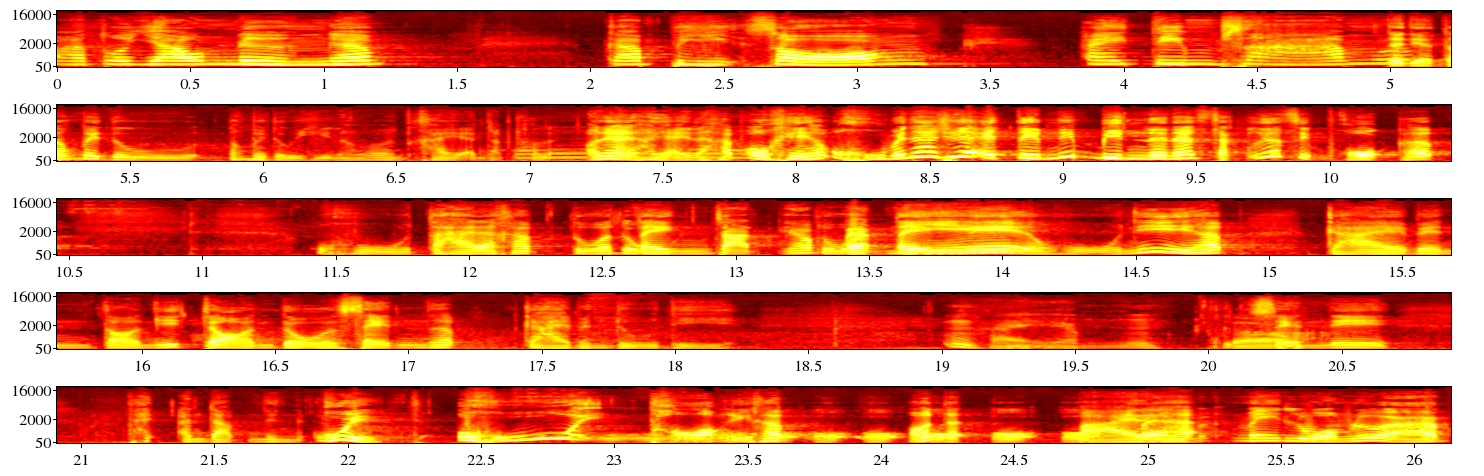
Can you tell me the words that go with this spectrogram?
ปลาตัวยาวหนึ่งครับกะปิสองไอติมสามแต่เดี๋ยวต้องไปดูต้องไปดูอีกทีนะว่ามันใครอันดับเท่าไหร่อ๋อเนี่ยใหญ่นะครับโอเคครับโอ้โหไม่น่าเชื่อไอติมนี่บินเลยนะจากเลือดสิบหกครับ โอ้โหตายแล้วครับ ตัวดุเต็งจัดครับตัวแบบเต็งนี้นี่โอ้โหนี่ครับ กลายเป็นตอนนี้จอห์นโดเซนครับ กลายเป็นดูดีใช่ครับอืมคุณเซนนี่อันดับหนึ่งอุ้ยโอ้โหทองอีกครับโอ้โอ้อ๋อแต่โอ้โอ้ไปแล้วฮะไม่รวมหรือเปล่าครับ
